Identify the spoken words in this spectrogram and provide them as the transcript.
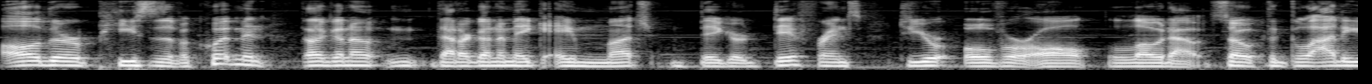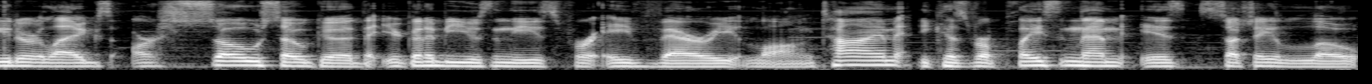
other pieces of equipment that are gonna that are gonna make a much bigger difference to your overall loadout. So the gladiator legs are so so good that you're going to be using these for a very long time because replacing them is such a low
